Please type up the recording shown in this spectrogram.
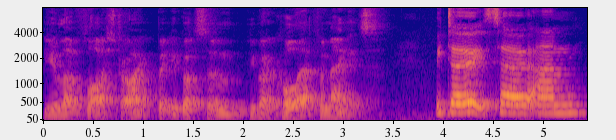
you love fly strike, but you've got some you've got a call out for maggots. We do. So um,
